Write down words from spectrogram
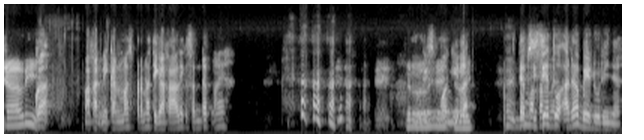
nyali. Gua makan ikan mas pernah tiga kali kesedek ya. Duri semua gila. Eh, Setiap sisi tuh ada be durinya.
